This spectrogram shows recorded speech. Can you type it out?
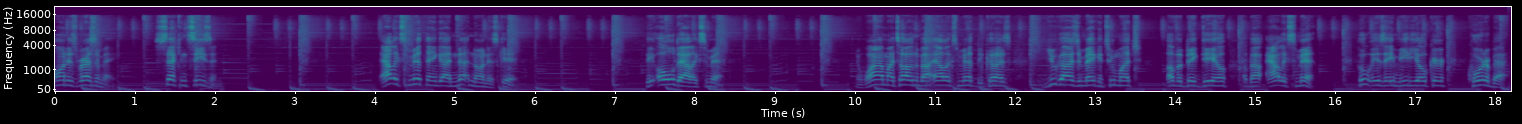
on his resume. Second season. Alex Smith ain't got nothing on this kid. The old Alex Smith. And why am I talking about Alex Smith? Because you guys are making too much of a big deal about Alex Smith, who is a mediocre quarterback.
